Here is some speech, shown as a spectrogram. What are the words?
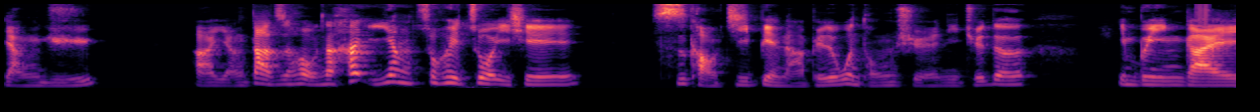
养鱼啊，养大之后，那他一样就会做一些思考激辩啊，比如说问同学，你觉得应不应该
